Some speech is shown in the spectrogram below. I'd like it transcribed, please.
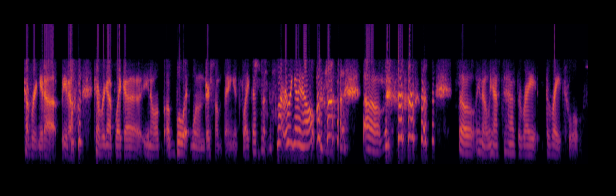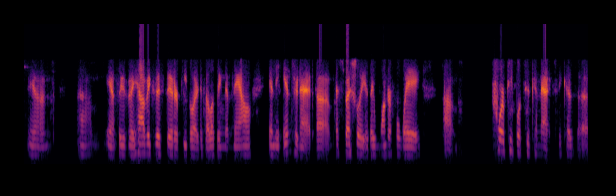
covering it up you know covering up like a you know a, a bullet wound or something it's like that's that's not really going to help um so you know we have to have the right the right tools and um, yeah, so they have existed or people are developing them now. And the internet, um, especially, is a wonderful way um, for people to connect because, uh,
